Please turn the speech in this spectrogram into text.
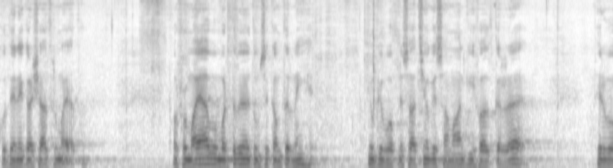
को देने का इरशाद फरमाया था। और फरमाया, वो मरतबे में तुमसे कमतर नहीं है, क्योंकि वो अपने साथियों के सामान की हिफाजत कर रहा है। फिर वो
